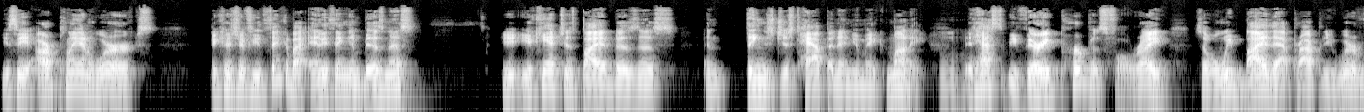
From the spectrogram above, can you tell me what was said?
You see, our plan works because if you think about anything in business, you, you can't just buy a business and things just happen and you make money. Mm-hmm. It has to be very purposeful, right? So when we buy that property, we're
